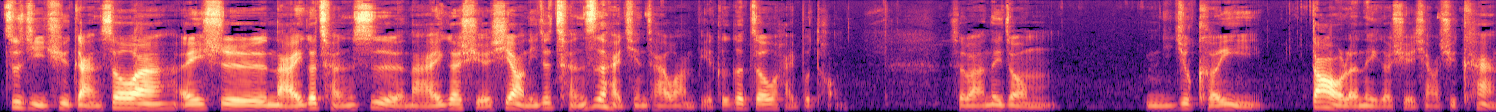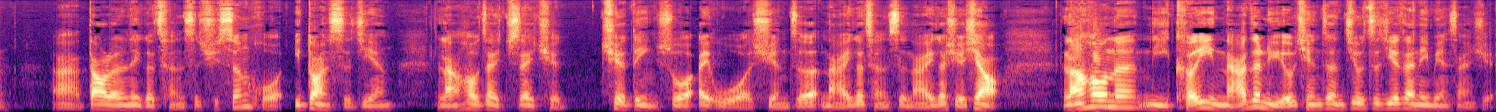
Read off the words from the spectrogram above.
自己去感受啊，哎，是哪一个城市，哪一个学校？你这城市还千差万别，各个州还不同，是吧？那种你就可以到了那个学校去看。啊，到了那个城市去生活一段时间，然后再再确确定说，哎，我选择哪一个城市，哪一个学校，然后呢，你可以拿着旅游签证就直接在那边上学，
